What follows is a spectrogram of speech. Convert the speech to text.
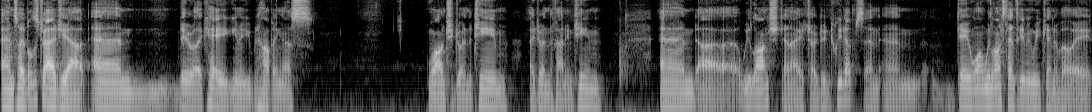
And so I built a strategy out, and they were like, "Hey, you know, you've been helping us. Why don't you join the team?" I joined the founding team, and uh, we launched. And I started doing tweet ups. And, and day one, we launched Thanksgiving weekend of 08.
